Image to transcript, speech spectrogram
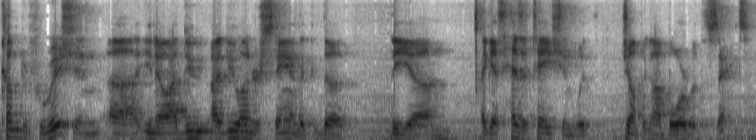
come to fruition, uh, you know, I do, I do understand the, the, the um, I guess hesitation with jumping on board with the Saints.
